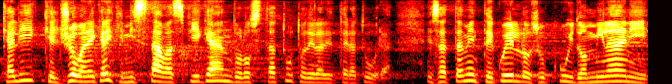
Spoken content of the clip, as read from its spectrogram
Calicche, il giovane Calicche, mi stava spiegando lo statuto della letteratura, esattamente quello su cui Don Milani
